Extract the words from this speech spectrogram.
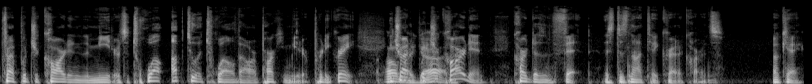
try to put your card into the meter. It's a 12 up to a 12 hour parking meter. Pretty great. You Oh try to put your card in. Card doesn't fit. This does not take credit cards. Okay.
